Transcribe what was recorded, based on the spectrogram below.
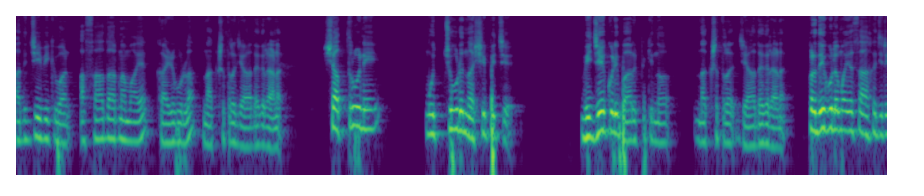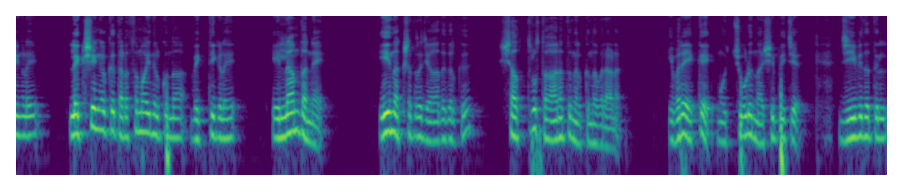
അതിജീവിക്കുവാൻ അസാധാരണമായ കഴിവുള്ള നക്ഷത്ര ജാതകരാണ്. ശത്രുവിനെ മുച്ചൂട് നശിപ്പിച്ച് വിജയക്കൊടി പാറിപ്പിക്കുന്ന നക്ഷത്ര ജാതകരാണ്. പ്രതികൂലമായ സാഹചര്യങ്ങളെ ലക്ഷ്യങ്ങൾക്ക് തടസ്സമായി നിൽക്കുന്ന വ്യക്തികളെ എല്ലാം തന്നെ ഈ നക്ഷത്ര ജാതകർക്ക് ശത്രു സ്ഥാനത്ത് നിൽക്കുന്നവരാണ്. ഇവരെയൊക്കെ മുച്ചൂട് നശിപ്പിച്ച് ജീവിതത്തിൽ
